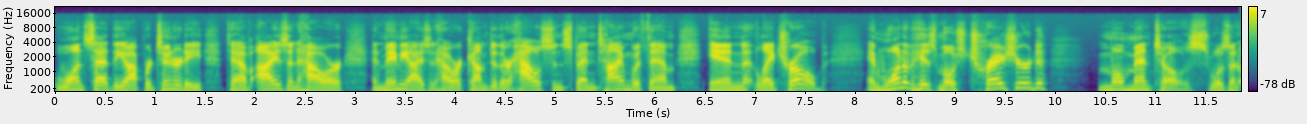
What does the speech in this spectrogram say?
once had the opportunity to have Eisenhower and Mamie Eisenhower come to their house and spend time with them in Latrobe. And one of his most treasured mementos was an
